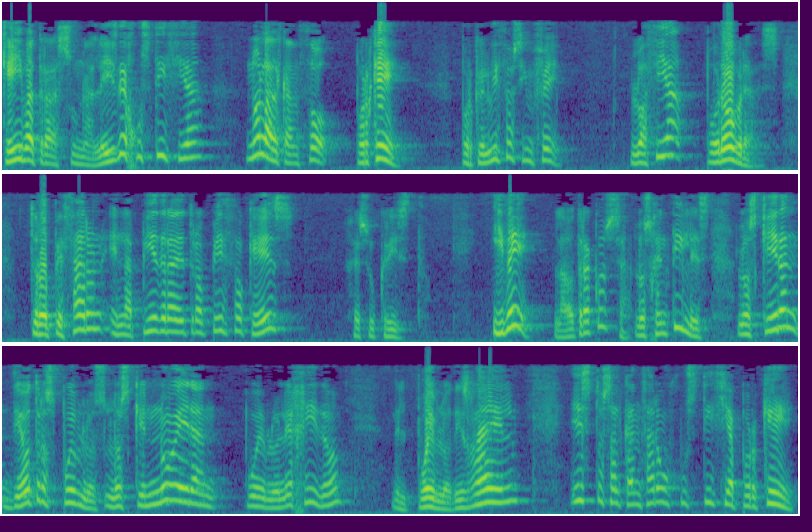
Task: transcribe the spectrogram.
que iba tras una ley de justicia, no la alcanzó. ¿Por qué? Porque lo hizo sin fe. Lo hacía por obras. Tropezaron en la piedra de tropiezo que es Jesucristo. Y ve la otra cosa, los gentiles, los que eran de otros pueblos, los que no eran pueblo elegido, del pueblo de Israel, estos alcanzaron justicia. ¿Por qué?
